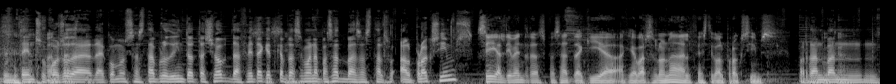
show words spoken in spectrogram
Content, suposo, de, de com s'està produint tot això. De fet, aquest cap de setmana passat vas estar al- al Pròxims, Sí, el divendres passat aquí a, aquí a Barcelona, al Festival Pròxims. per tant, van,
